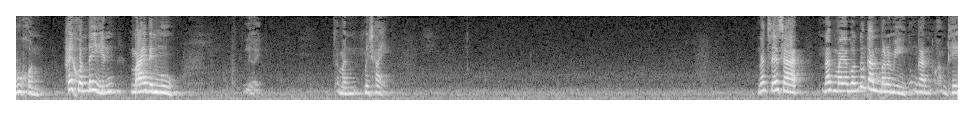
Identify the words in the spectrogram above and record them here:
ผู้คน ให้คนได้เห็นไม้เป็นงูเลยแต่มันไม่ใช่นักเสศาสตร์ นักมายากลต้องการบารมีต้องการความเท่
